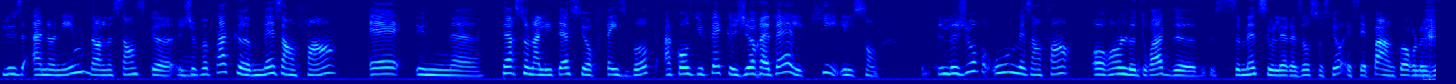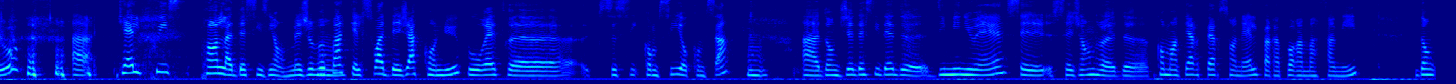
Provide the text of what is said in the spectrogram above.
plus anonyme dans le sens que je veux pas que mes enfants aient une euh, personnalité sur Facebook à cause du fait que je révèle qui ils sont. Le jour où mes enfants auront le droit de se mettre sur les réseaux sociaux, et c'est pas encore le jour, euh, qu'elles puissent prendre la décision. Mais je veux mm. pas qu'elles soient déjà connues pour être euh, ceci, comme ci ou comme ça. Mm. donc, j'ai décidé de diminuer ces, ces genres de commentaires personnels par rapport à ma famille. Donc,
